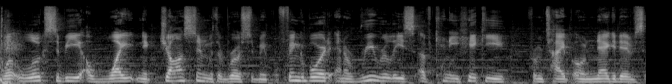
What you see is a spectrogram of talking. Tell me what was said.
what looks to be a white Nick Johnston with a roasted maple fingerboard, and a re-release of Kenny Hickey from Type O Negative's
